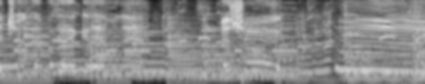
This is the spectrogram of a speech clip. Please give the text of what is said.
Эчек, эбілек, эдеміне Эчек Ммм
